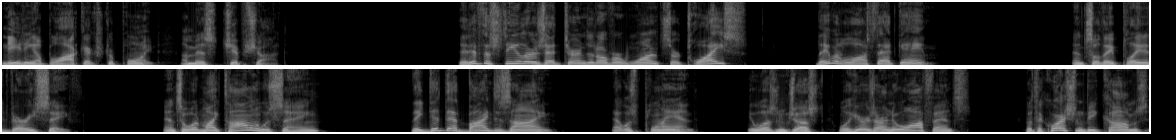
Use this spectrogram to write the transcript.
needing a block extra point, a missed chip shot, that if the Steelers had turned it over once or twice, they would have lost that game. And so they played it very safe. And so what Mike Tomlin was saying, they did that by design. That was planned. It wasn't just, well, here's our new offense. But the question becomes,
